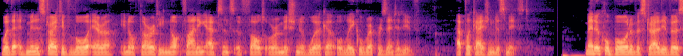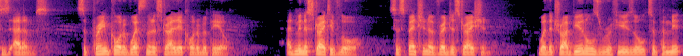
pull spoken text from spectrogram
Whether administrative law error in authority not finding absence of fault or omission of worker or legal representative. Application dismissed. Medical Board of Australia versus Adams. Supreme Court of Western Australia Court of Appeal. Administrative law. Suspension of registration. Whether tribunal's refusal to permit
